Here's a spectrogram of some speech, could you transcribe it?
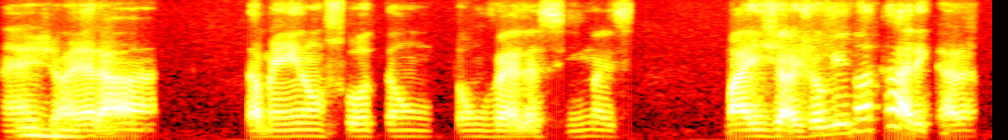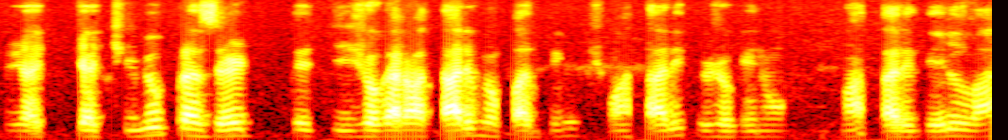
Né? Já Uhum. era. Também não sou tão, tão velho assim, mas. Mas já joguei no Atari, cara. Já, já tive o prazer de, de jogar no Atari. Meu padrinho tinha um Atari, que eu joguei no, no Atari dele lá.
